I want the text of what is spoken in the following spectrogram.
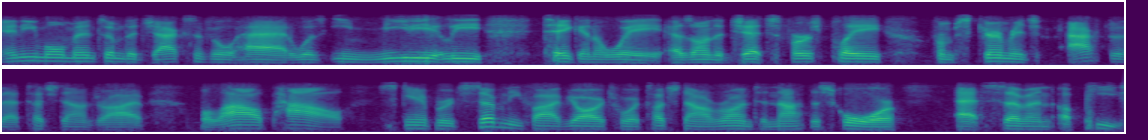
any momentum that Jacksonville had was immediately taken away, as on the Jets' first play from scrimmage after that touchdown drive, Bilal Powell scampered 75 yards for a touchdown run to knock the score at seven apiece.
